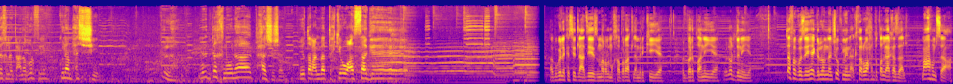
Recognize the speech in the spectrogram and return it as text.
دخلت على غرفة كلها محششين. كلها. من الدخنة والهاد حششت وهي طالعة من باب تحكي أوعى الصقر بقول لك يا سيدي العزيز مرة المخابرات الأمريكية والبريطانية والأردنية اتفقوا زي هيك قالوا لهم نشوف مين أكثر واحد بيطلع غزال. معاهم ساعة.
